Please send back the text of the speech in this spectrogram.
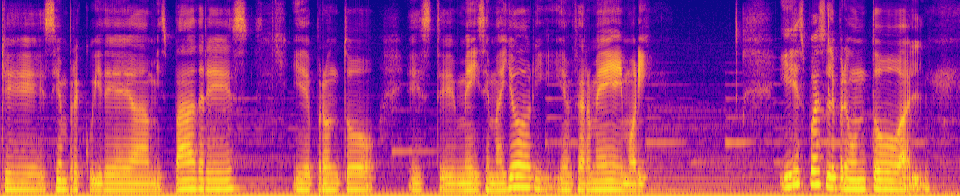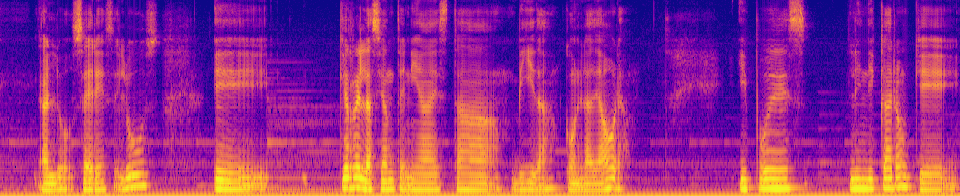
que siempre cuidé a mis padres y de pronto este, me hice mayor y enfermé y morí. Y después le preguntó al, a los seres de luz, eh, qué relación tenía esta vida con la de ahora. Y pues le indicaron que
